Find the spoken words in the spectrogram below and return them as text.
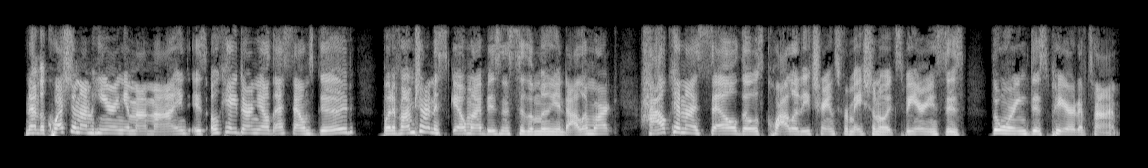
Now, the question I'm hearing in my mind is, okay, Darnyelle, that sounds good. But if I'm trying to scale my business to the million dollar mark, how can I sell those quality transformational experiences during this period of time?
